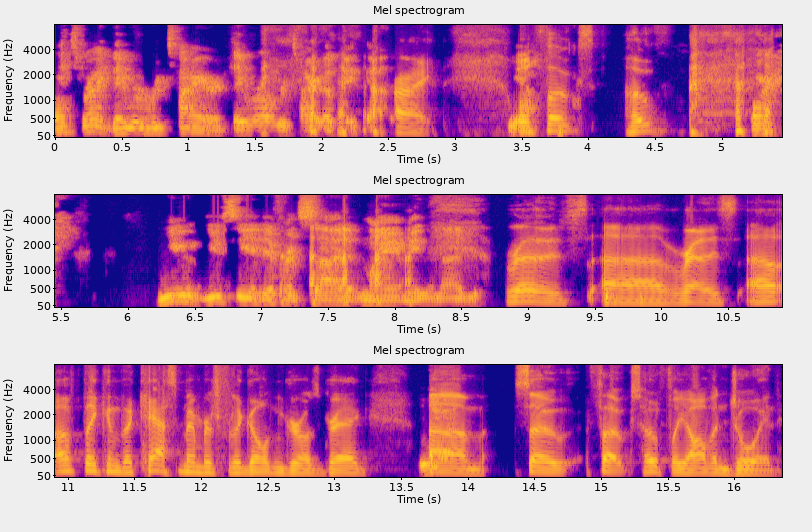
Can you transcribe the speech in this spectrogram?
That's right. They were retired. They were all retired. Okay, got it. all right. Yeah. Well, folks, hope you you see a different side of Miami than I do. Rose, uh, Rose. Uh, I'm thinking the cast members for the Golden Girls, Greg. Yeah. Um, so, folks, hopefully, y'all have enjoyed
